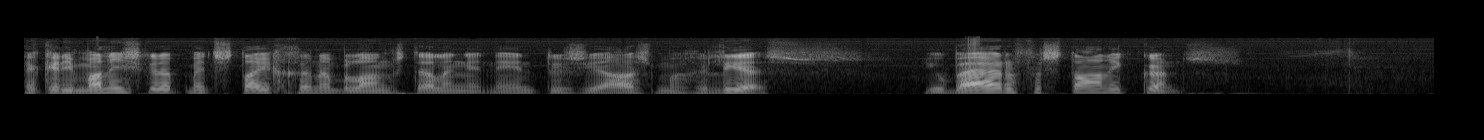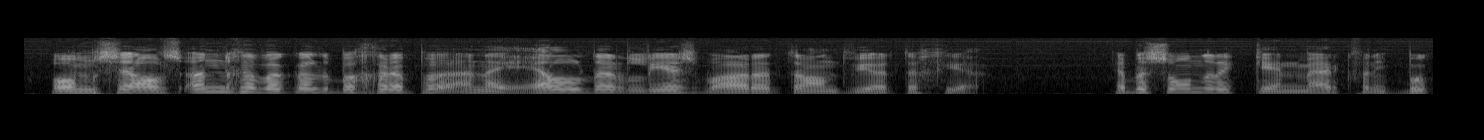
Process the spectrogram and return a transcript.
Ek het die manuscript met stuigende belangstelling en enthousiasme gelees. Joubert verstaan die kunst om selfs ingewikkelde begrippe in een helder leesbare trant weer te gee. Een besondere kenmerk van die boek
